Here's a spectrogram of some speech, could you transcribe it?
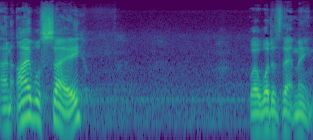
And I will say, well, what does that mean?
